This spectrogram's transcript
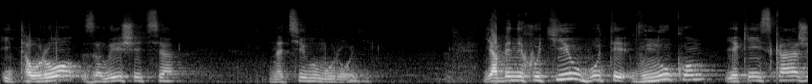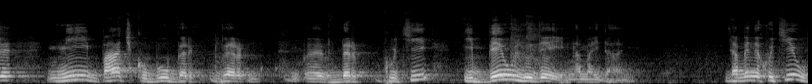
І Тавро залишиться на цілому роді. Я би не хотів бути внуком, який скаже, мій батько був бер, бер, е, в Беркуті і бив людей на Майдані. Я би не хотів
